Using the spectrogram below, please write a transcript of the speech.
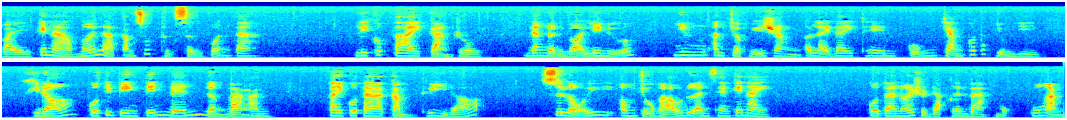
Vậy cái nào mới là cảm xúc thực sự của anh ta? Ly cốc tai cạn rồi, đang định gọi ly nữa, nhưng anh chợt nghĩ rằng ở lại đây thêm cũng chẳng có tác dụng gì. Khi đó, cô tiếp viên tiến đến gần bàn anh, tay cô ta cầm thứ gì đó. Xin lỗi, ông chủ bảo đưa anh xem cái này. Cô ta nói rồi đặt lên bàn một cuốn ảnh.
